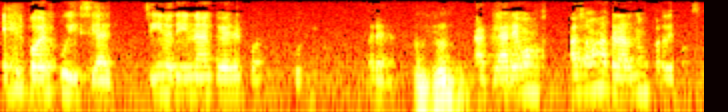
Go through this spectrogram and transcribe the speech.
es el Poder Judicial, ¿sí? No tiene nada que ver el Poder Judicial. aclaremos, vayamos aclarando un par de cosas.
